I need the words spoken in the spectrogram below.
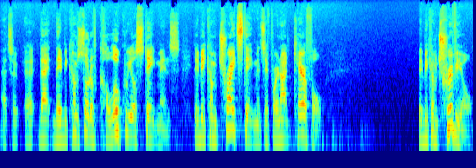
That's a, uh, that they become sort of colloquial statements. They become trite statements if we're not careful. They become trivial.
